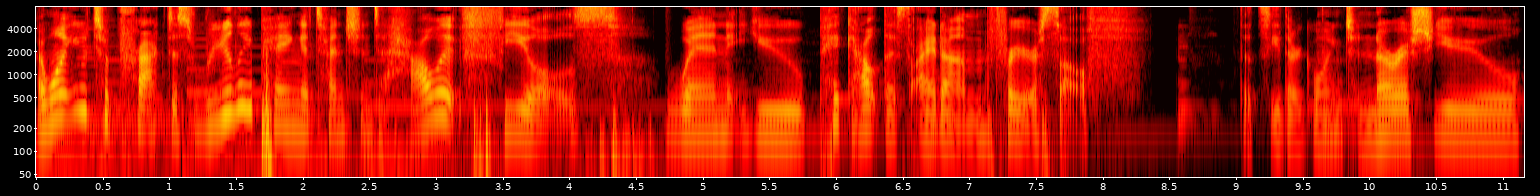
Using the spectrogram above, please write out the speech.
I want you to practice really paying attention to how it feels when you pick out this item for yourself that's either going to nourish you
